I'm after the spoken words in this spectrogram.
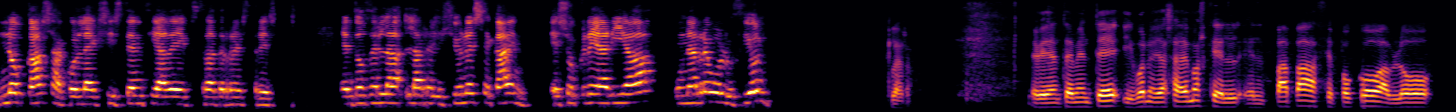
no casa con la existencia de extraterrestres. Entonces las religiones se caen. Eso crearía una revolución Claro. Evidentemente, y bueno, ya sabemos que el, Papa hace poco habló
